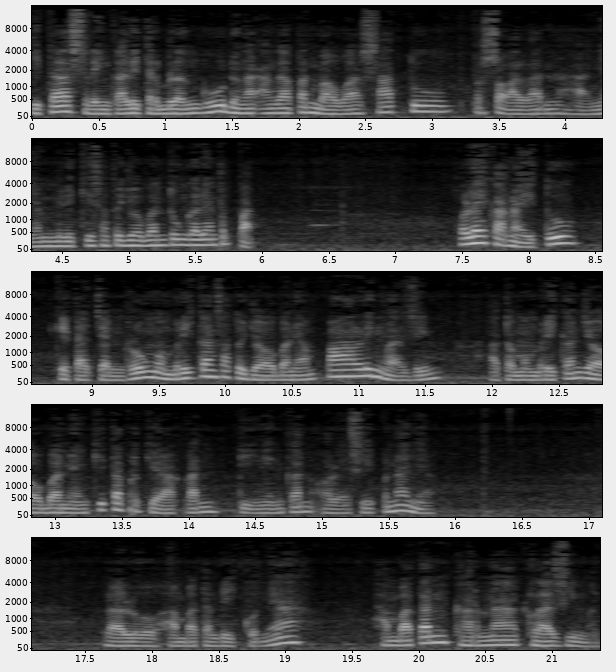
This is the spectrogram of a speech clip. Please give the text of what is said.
Kita sering kali terbelenggu dengan anggapan bahwa satu persoalan hanya memiliki satu jawaban tunggal yang tepat. Oleh karena itu, kita cenderung memberikan satu jawaban yang paling lazim atau memberikan jawaban yang kita perkirakan diinginkan oleh si penanya. Lalu hambatan berikutnya, hambatan karena kelaziman.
